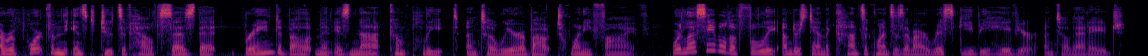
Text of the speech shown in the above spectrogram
A report from the Institutes of Health says that brain development is not complete until we are about 25. We're less able to fully understand the consequences of our risky behavior until that age.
